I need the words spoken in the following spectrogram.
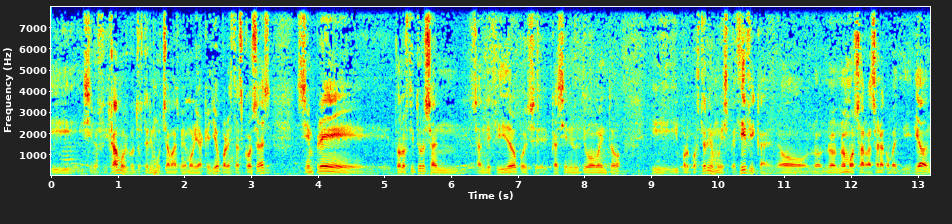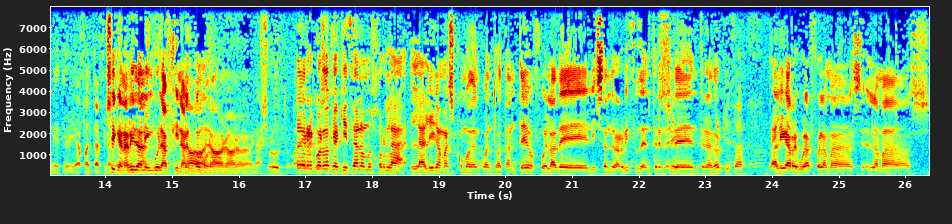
Y, y si nos fijamos, vosotros tenéis mucha más memoria que yo para estas cosas, siempre eh, todos los títulos se han, se han decidido pues eh, casi en el último momento y, y por cuestiones muy específicas. No, no, no, no hemos arrasado una competición, de decir, oye, ya falta el final Sí, que no ha habido ninguna final no, cómoda. No, no, no, no, en absoluto. Yo ¿vale? recuerdo que quizá a lo mejor la, la liga más cómoda en cuanto a tanteo fue la de Lisandro Arbizu de, entren- de entrenador. Quizá la liga regular fue la más la más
